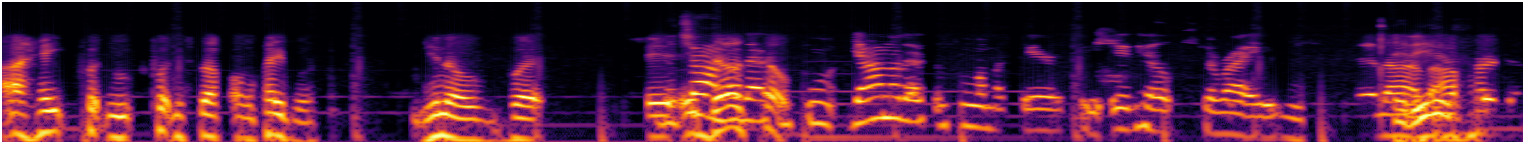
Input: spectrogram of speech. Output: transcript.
I hate putting putting stuff on paper, you know. But it, y'all, know that's help. Form, y'all know that's a form of therapy. It helps to write. And I, it I've heard that,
